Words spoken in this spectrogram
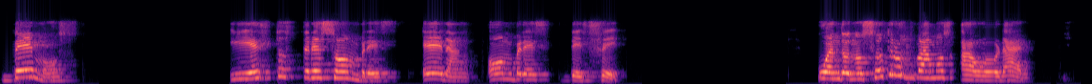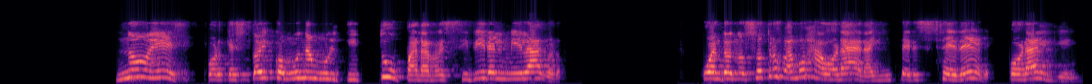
Vemos, y estos tres hombres eran hombres de fe. Cuando nosotros vamos a orar, no es porque estoy con una multitud para recibir el milagro. Cuando nosotros vamos a orar, a interceder por alguien,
